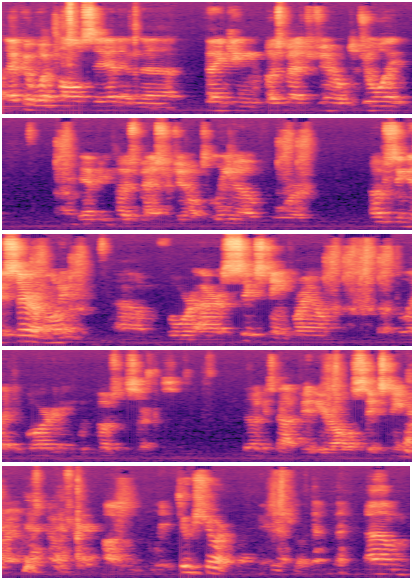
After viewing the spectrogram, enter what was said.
I'll echo what Paul said and uh, thanking Postmaster General DeJoy and Deputy Postmaster General Tulino for hosting this ceremony um, for our 16th round of collective bargaining with Postal Service. Doug has not been here all 16 rounds, I'm sure, possibly. Too short, too short. Um,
